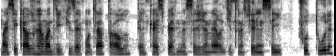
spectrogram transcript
Mas se caso o Real Madrid quiser contratá-lo, tem que ficar esperto nessa janela de transferência aí futura,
